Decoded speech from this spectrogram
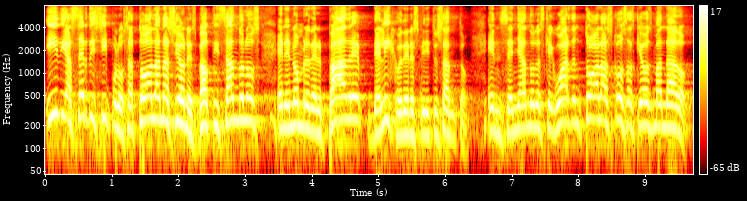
id y hacer discípulos a todas las naciones, bautizándolos en el nombre del Padre, del Hijo y del Espíritu Santo, enseñándoles que guarden todas las cosas que os he mandado.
